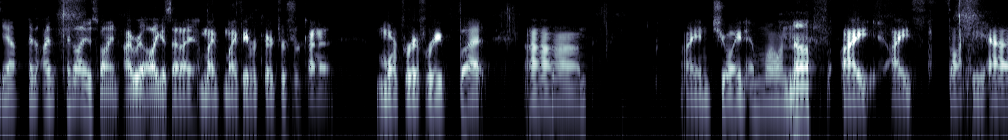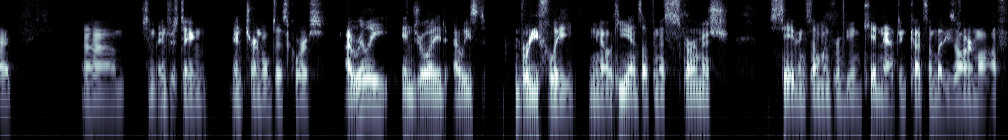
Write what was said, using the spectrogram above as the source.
yeah, I, I, I thought it was fine. I really, like I said, I my my favorite characters were kind of more periphery, but um, I enjoyed him well enough. I I thought he had um, some interesting internal discourse. I really enjoyed, at least briefly. You know, he ends up in a skirmish, saving someone from being kidnapped and cut somebody's arm off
